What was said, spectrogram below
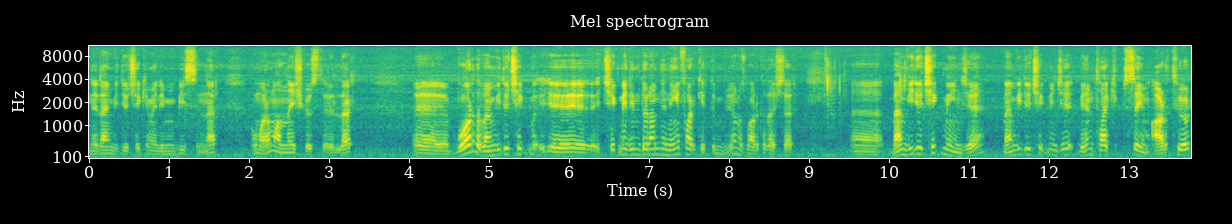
Neden video çekemediğimi bilsinler. Umarım anlayış gösterirler. E, bu arada ben video çekme, e, çekmediğim dönemde neyi fark ettim biliyor musunuz arkadaşlar? E, ben video çekmeyince, ben video çekmeyince benim takipçi sayım artıyor.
